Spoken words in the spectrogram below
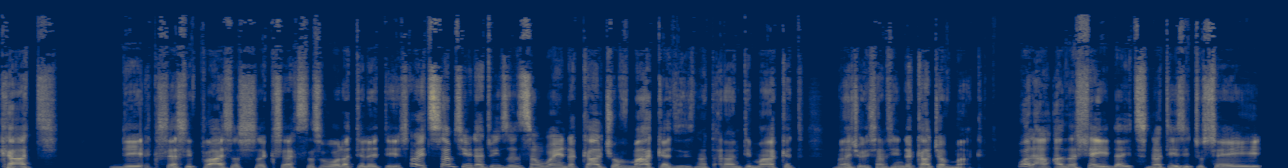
cut the excessive prices, excessive volatility. So it's something that is in some way in the culture of market. It is not an anti-market measure. It's something in the culture of market. Well, as I said, it's not easy to say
